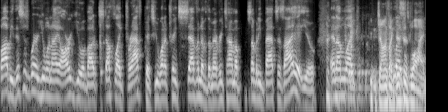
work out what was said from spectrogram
bobby this is where you and i argue about stuff like draft picks you want to trade seven of them every time a, somebody bats his eye at you and i'm like John's like, this like- is why.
